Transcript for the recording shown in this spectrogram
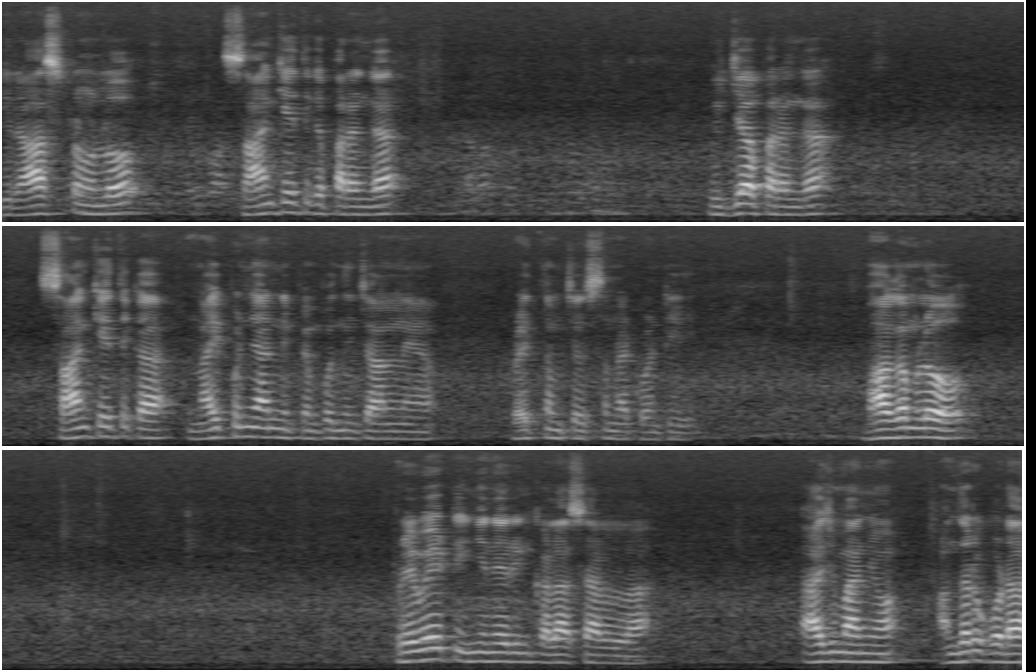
ఈ రాష్ట్రంలో సాంకేతిక పరంగా విద్యాపరంగా సాంకేతిక నైపుణ్యాన్ని పెంపొందించాలనే ప్రయత్నం చేస్తున్నటువంటి భాగంలో ప్రైవేట్ ఇంజనీరింగ్ కళాశాలల యాజమాన్యం అందరూ కూడా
